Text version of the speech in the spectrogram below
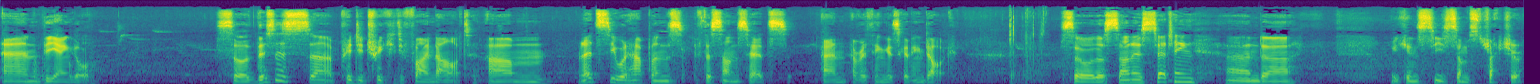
and the angle. So this is uh, pretty tricky to find out. Um, let's see what happens if the sun sets and everything is getting dark. So the sun is setting and uh, we can see some structure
